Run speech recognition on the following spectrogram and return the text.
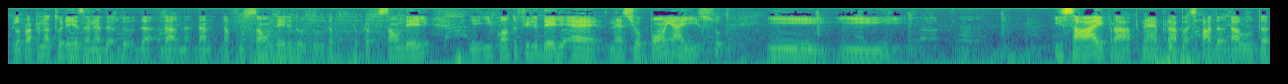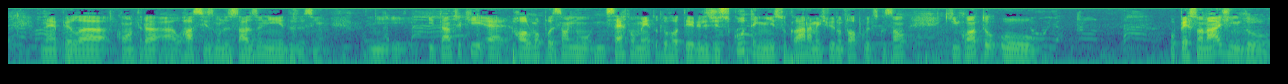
pela própria natureza, né, da, do- da, da, da, da função dele, do, do- da, da profissão dele, e, enquanto o filho dele é, né, se opõe a isso e, e e sai para né, pra participar da, da luta né, pela, contra o racismo nos Estados Unidos, assim. E, e- e tanto que é, rola uma posição, em certo momento do roteiro, eles discutem isso claramente, vira um tópico de discussão, que enquanto o, o personagem do,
